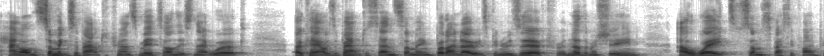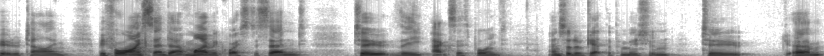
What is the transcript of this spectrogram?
hang on, something's about to transmit on this network. Okay, I was about to send something, but I know it's been reserved for another machine. I'll wait some specified period of time before I send out my request to send to the access point and sort of get the permission to um,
